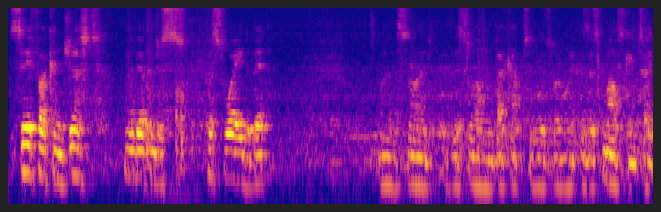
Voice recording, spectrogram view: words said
See if I can just, maybe I can just persuade a bit either side of this line back up towards where I want it because there's masking tape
